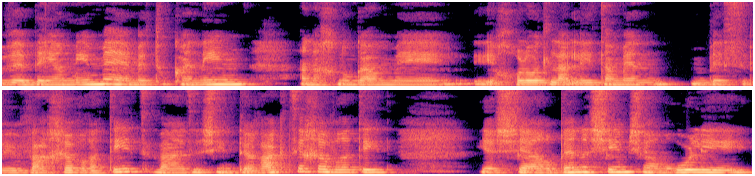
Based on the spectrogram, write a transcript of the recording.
ובימים אה, מתוקנים אנחנו גם אה, יכולות להתאמן בסביבה חברתית ואז יש אינטראקציה חברתית. יש הרבה נשים שאמרו לי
